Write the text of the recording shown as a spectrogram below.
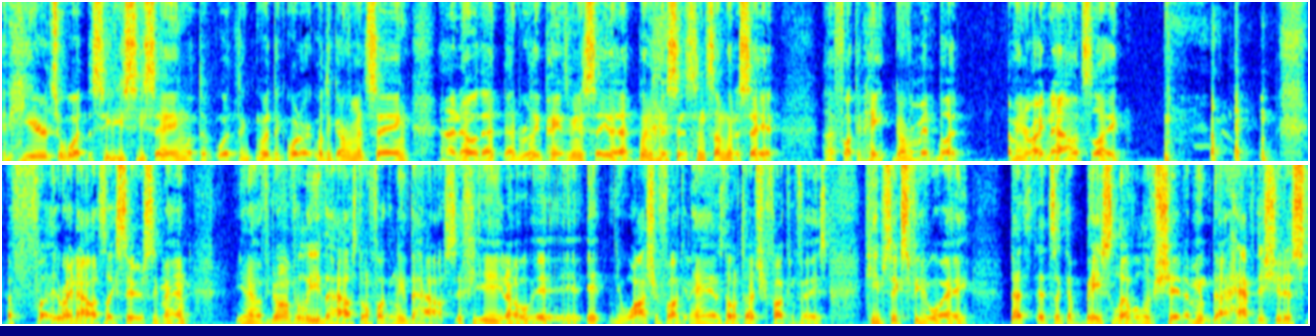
adhere to what the CDC saying, what the what the what the what, our, what the government's saying. And I know that that really pains me to say that, but in this instance, I'm going to say it. I fucking hate government, but I mean, right now it's like, right now it's like seriously, man. You know, if you don't have to leave the house, don't fucking leave the house. If you, you know, it, it, it wash your fucking hands, don't touch your fucking face, keep six feet away. That's that's like the base level of shit. I mean, half this shit is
